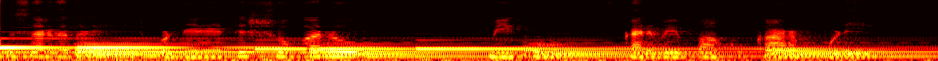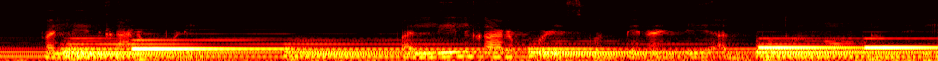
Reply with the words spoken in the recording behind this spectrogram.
చూసారు కదా ఇప్పుడు నేనైతే షుగరు మీకు కరివేపాకు కారప్పొడి పల్లీలు కారప్పొడి పల్లీలు కారప్పొడి వేసుకొని తినండి అద్భుతంగా ఉంటుంది ఇది.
